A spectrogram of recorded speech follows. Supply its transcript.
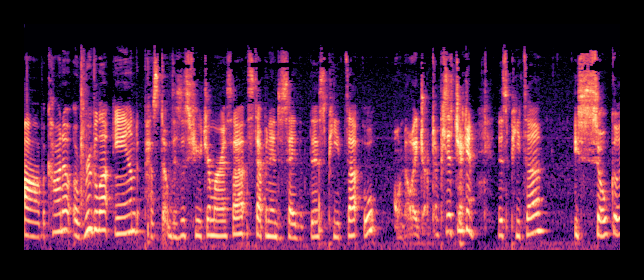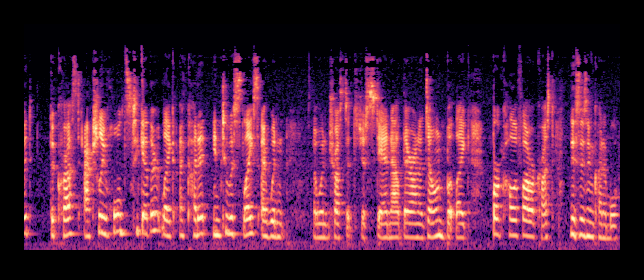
avocado, arugula, and pesto. This is future Marissa stepping in to say that this pizza, oh, oh no, I dropped a piece of chicken. This pizza is so good. The crust actually holds together. Like I cut it into a slice. I wouldn't I wouldn't trust it to just stand out there on its own, but like for cauliflower crust, this is incredible.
